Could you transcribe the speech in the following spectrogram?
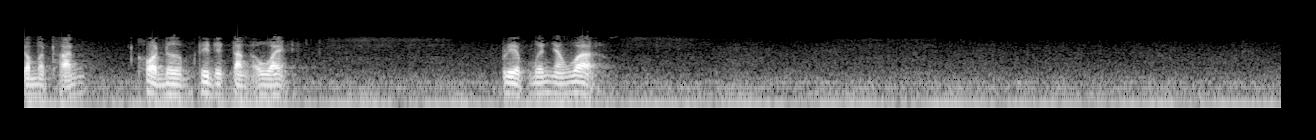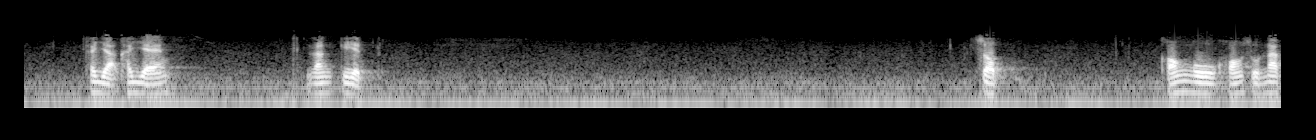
กรรมฐานข้อเดิมที่ได้ตั้งเอาไว้ เปรียบเหมือนอย่างว่า ขยะขยง รังเกียจศพของงูของสุนัข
